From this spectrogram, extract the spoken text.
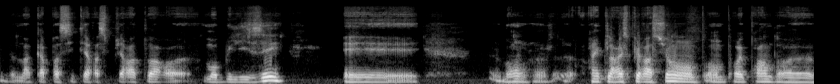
de ma capacité respiratoire euh, mobilisée. Et bon, rien que la respiration, on, pourrait prendre euh,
